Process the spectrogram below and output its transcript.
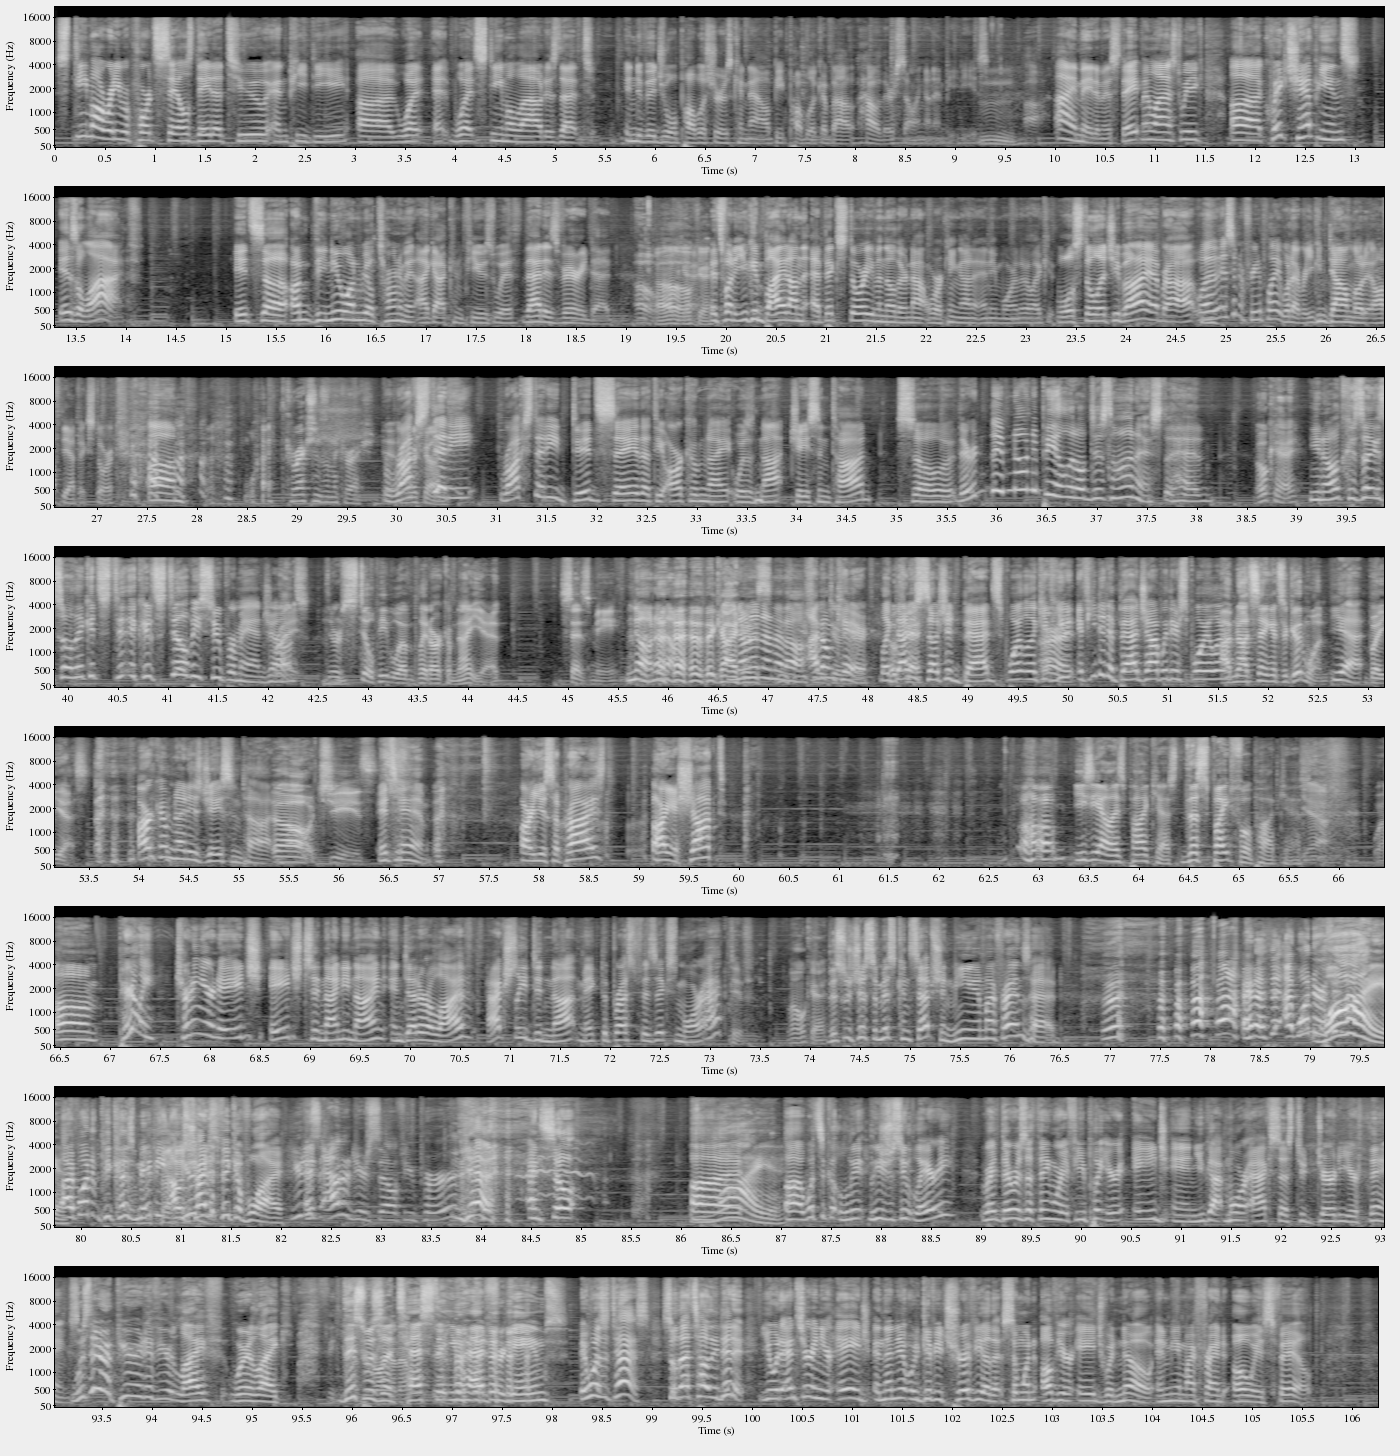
Steam already reports sales data to NPD. Uh, what what Steam allowed is that individual publishers can now be public about how they're selling on NPDs. Ah. I made a misstatement last week. Uh, Quake Champions is alive. It's uh, un- the new Unreal Tournament I got confused with. That is very dead. Oh, okay. It's funny. You can buy it on the Epic Store, even though they're not working on it anymore. They're like, "We'll still let you buy it, brah." Well, isn't it free to play? Whatever. You can download it off the Epic Store. What? Corrections on the correction. Rocksteady, Rocksteady did say that the Arkham Knight was not Jason Todd, so they're they've known to be a little dishonest ahead. Okay. You know, because they, so they could st- it could still be Superman, Jones. Right. Jones. There's still people who haven't played Arkham Knight yet. Says me. No, no, no. the guy no, no, who's no, no, no. usually I don't care. that. Like that Okay. is such a bad spoiler. Like if All you if you did a bad job with your spoiler, I'm not saying it's a good one. Yeah. But yes. Arkham Knight is Jason Todd. oh, jeez. It's him. Are you surprised? Are you shocked? Easy Allies podcast, the spiteful podcast. Yeah. Wow. Um, apparently, turning your age age to 99 in Dead or Alive actually did not make the breast physics more active. Oh, okay. This was just a misconception me and my friends had. and I, th- I wonder if it- Why? I wonder because maybe I was trying to think of why. You just outed yourself, you perv. Yeah, and so Uh, Why? uh, what's it called? Le- Leisure Suit Larry? Right, there was a thing where if you put your age in, you got more access to dirtier things. was there a period of your life where like this was a that test that you had for games? It was a test. So that's how they did it. You would enter in your age, and then it would give you trivia that someone of your age would know. And me and my friend always failed.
